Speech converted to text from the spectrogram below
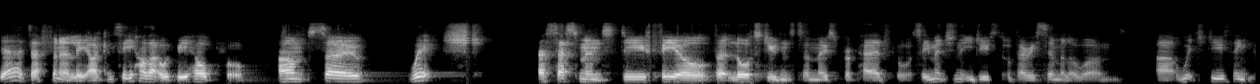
Yeah, definitely. I can see how that would be helpful. Um, so, which assessments do you feel that law students are most prepared for? So, you mentioned that you do sort of very similar ones. Uh, which do you think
